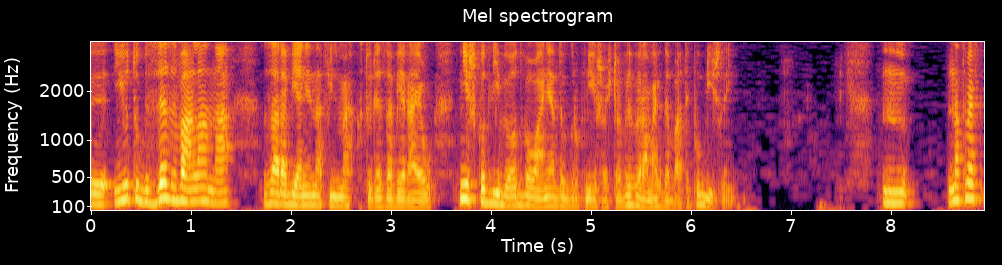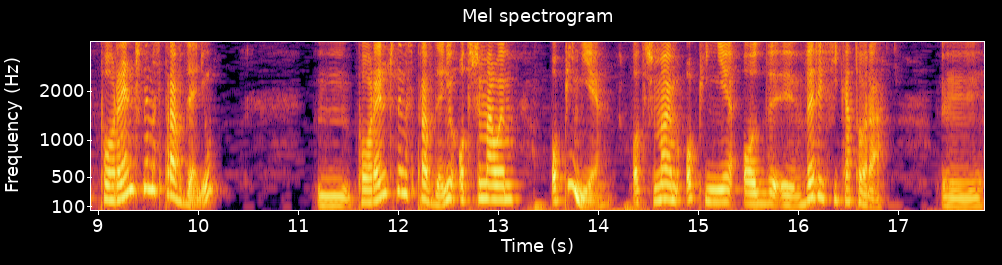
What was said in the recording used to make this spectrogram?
y, YouTube zezwala na zarabianie na filmach, które zawierają nieszkodliwe odwołania do grup mniejszościowych w ramach debaty publicznej. Mm, natomiast po ręcznym sprawdzeniu, mm, po ręcznym sprawdzeniu otrzymałem opinię, otrzymałem opinię od y, weryfikatora y,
